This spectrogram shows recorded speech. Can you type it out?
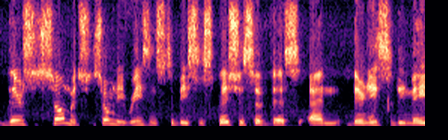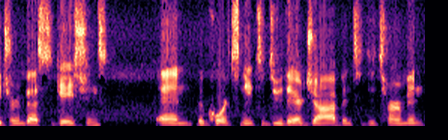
there's so much, so many reasons to be suspicious of this, and there needs to be major investigations and the courts need to do their job and to determine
